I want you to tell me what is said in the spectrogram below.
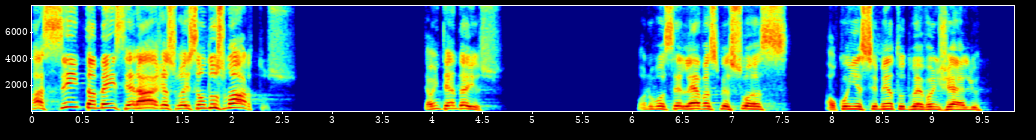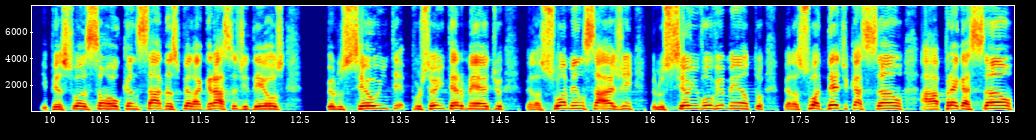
Assim também será a ressurreição dos mortos. Então entenda isso. Quando você leva as pessoas ao conhecimento do Evangelho e pessoas são alcançadas pela graça de Deus, pelo seu, por seu intermédio, pela sua mensagem, pelo seu envolvimento, pela sua dedicação à pregação,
